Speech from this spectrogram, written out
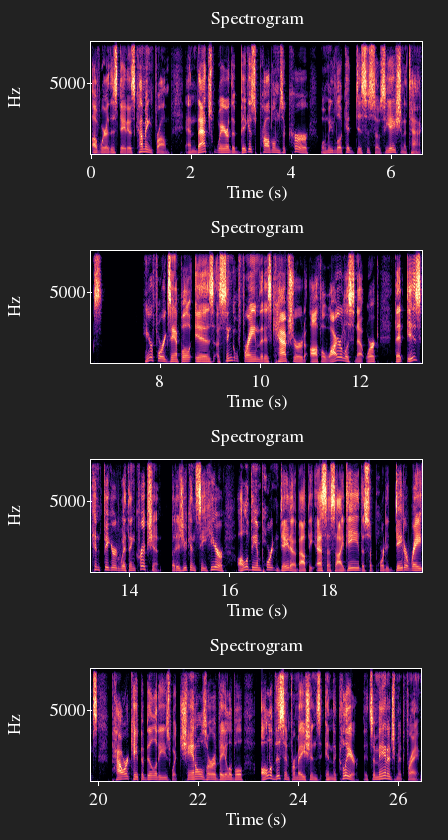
of where this data is coming from. And that's where the biggest problems occur when we look at disassociation attacks. Here, for example, is a single frame that is captured off a wireless network that is configured with encryption. But as you can see here, all of the important data about the SSID, the supported data rates, power capabilities, what channels are available, all of this information's in the clear. It's a management frame.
